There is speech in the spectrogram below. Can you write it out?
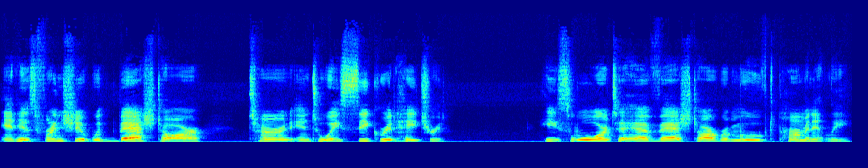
and his friendship with Vashtar turned into a secret hatred. He swore to have Vashtar removed permanently.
